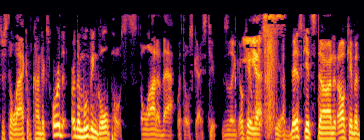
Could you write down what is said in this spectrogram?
just the lack of context or the or the moving goalposts. A lot of that with those guys too. It's like okay, Yes. well, you know, this gets done, and okay, but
